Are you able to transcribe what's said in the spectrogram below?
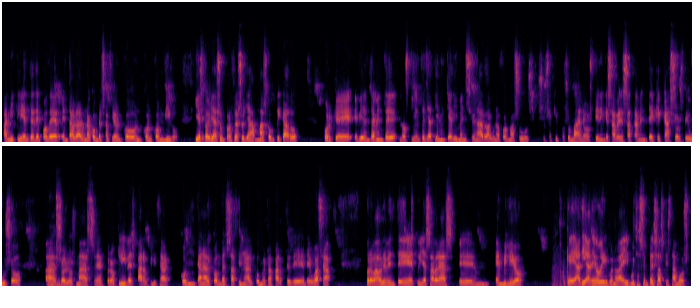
a mi cliente de poder entablar una conversación con, conmigo. Y esto ya es un proceso ya más complicado porque evidentemente los clientes ya tienen que dimensionar de alguna forma sus, equipos humanos, tienen que saber exactamente qué casos de uso ah, son los más eh, proclives para utilizar con un canal conversacional como es la parte de, de WhatsApp. Probablemente tú ya sabrás, eh, Emilio, que a día de hoy, bueno, hay muchas empresas que estamos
